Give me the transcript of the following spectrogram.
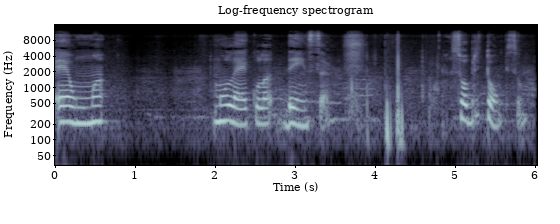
é uma molécula densa. Sobre Thompson.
